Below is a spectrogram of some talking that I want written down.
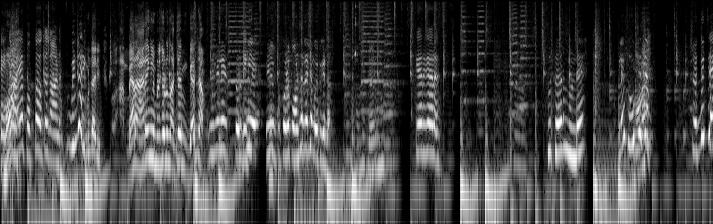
തെങ്ങായ പൊക്കമൊക്കെ കാണും. മിണ്ടാരി വേറെ ആരെങ്കിലും വിളിച്ചോണ്ട് അച്ഛൻ കേറ്റാം. കോൺസെൻട്രേഷൻ പോയിപ്പിക്കണ്ട. കേറ് കേറ്. കേറുന്നുണ്ടേ? ശ്രദ്ധിച്ചേ.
